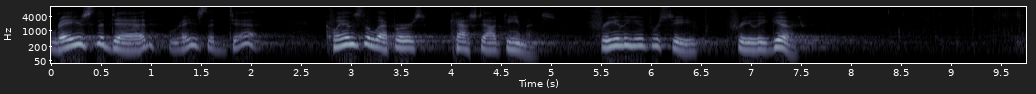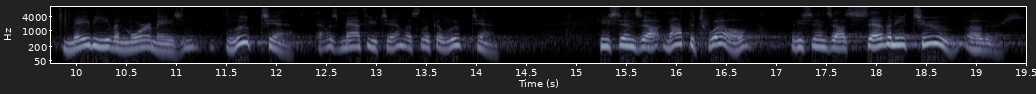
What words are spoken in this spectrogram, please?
raise the dead, raise the dead, cleanse the lepers, cast out demons. Freely you've received, freely give. Maybe even more amazing, Luke 10. That was Matthew 10. Let's look at Luke 10. He sends out not the 12, but he sends out 72 others.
